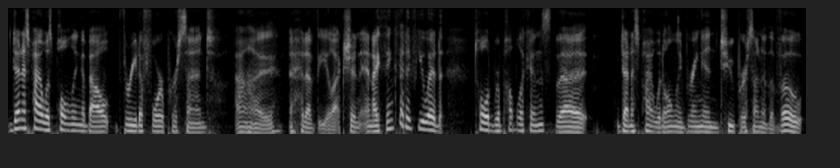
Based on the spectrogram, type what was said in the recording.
Dennis Pyle was polling about three to four percent uh, ahead of the election, and I think that if you had told Republicans that Dennis Pyle would only bring in two percent of the vote,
